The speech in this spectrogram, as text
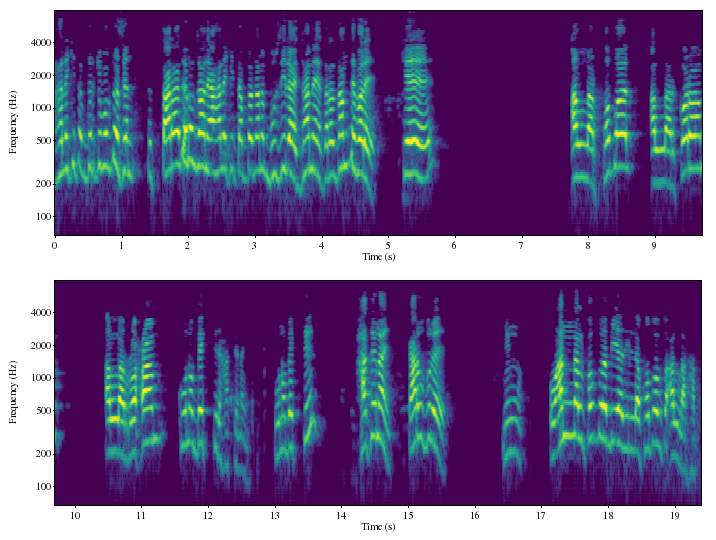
আহলে কিতাবদেরকে বলতেছেন তারা যেন জানে, আহলে কিতাবটা যেন বুঝিলায় জানে, তারা জানতে পারে কে আল্লাহর ফজল, আল্লাহর করম, আল্লাহর রহম কোন ব্যক্তির হাতে নাই। কোন ব্যক্তির হাতে নাই। কার উপরে? ও আন্নাল ফজল বিয়াদিল্লাহ, ফজল তো আল্লাহর হাত।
